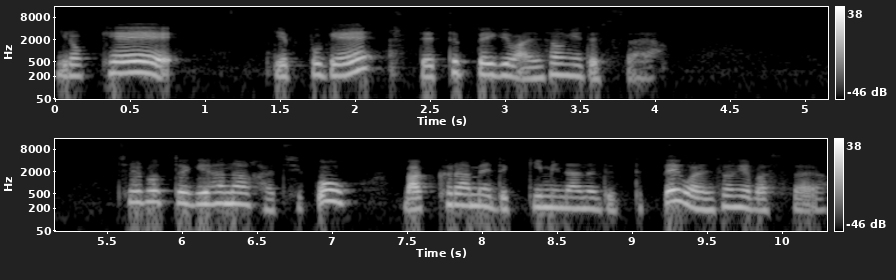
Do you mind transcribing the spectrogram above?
이렇게 예쁘게 네트백이 완성이 됐어요. 칠보뜨기 하나 가지고 마크라메 느낌이 나는 네트백 완성해봤어요.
